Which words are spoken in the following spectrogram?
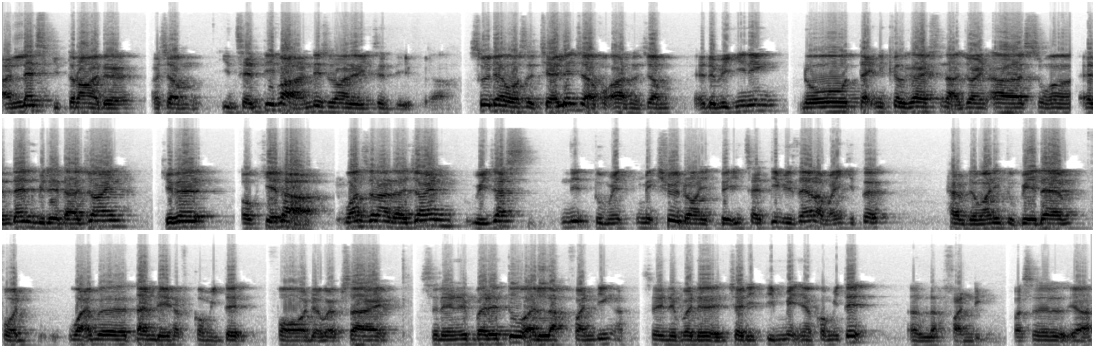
unless kita orang ada macam insentif lah unless orang ada insentif yeah. so that was a challenge lah for us macam at the beginning no technical guys nak join us semua and then bila dah join kira okay lah. Once orang dah join we just need to make, make sure the incentive is there lah. Maksudnya kita have the money to pay them for whatever time they have committed for the website. Selain daripada tu adalah funding lah. Selain daripada cari teammate yang committed adalah funding. Pasal ya yeah,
